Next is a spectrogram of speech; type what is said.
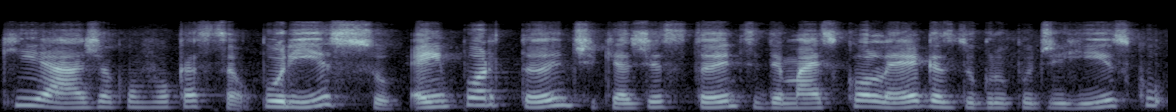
que haja convocação. Por isso, é importante que as gestantes e demais colegas do grupo de risco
